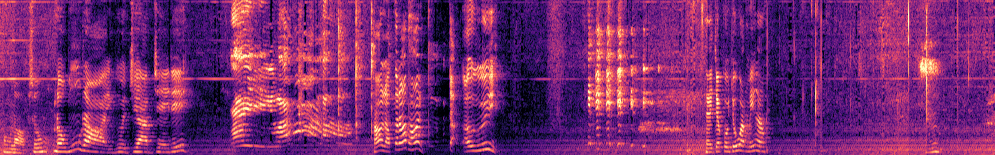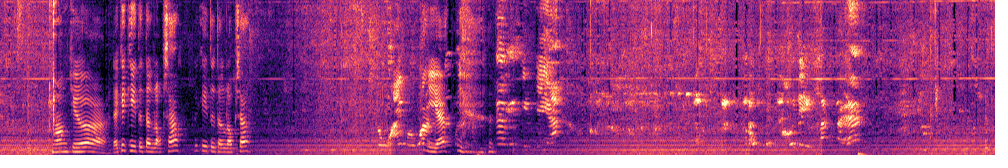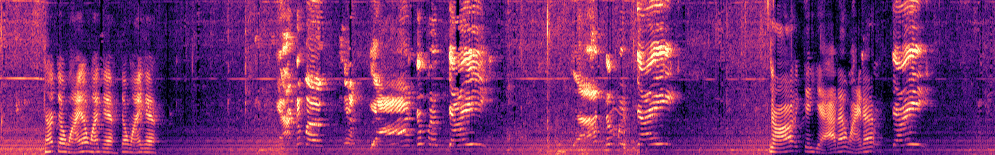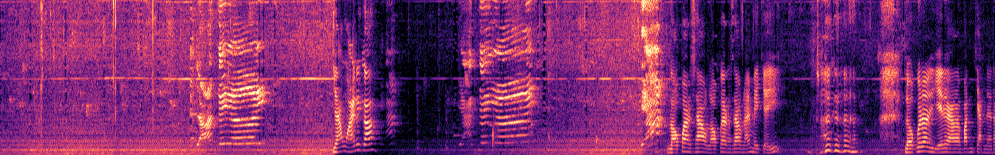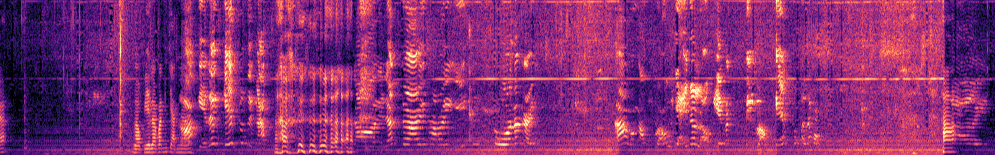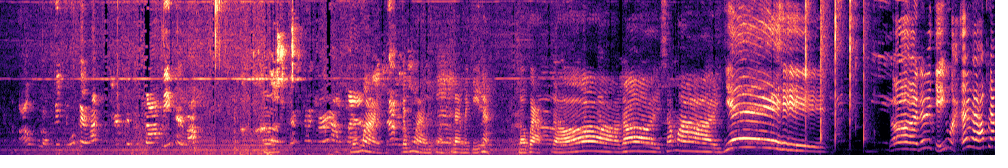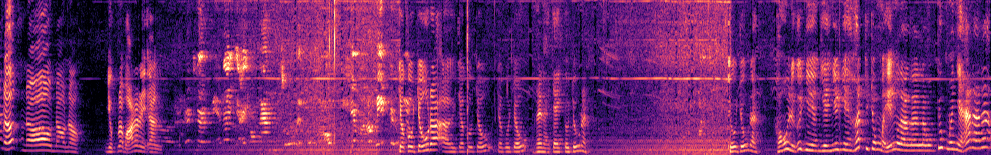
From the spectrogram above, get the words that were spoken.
Con lột xuống. Đúng rồi good job chị đi hay quá. Thôi lột tới đó thôi. Trời ơi. Này cho cô chú ăn miếng không? Ừ. ngon chưa? Để cái kia từ từ lột sao cái kia từ từ lột qua. Cái gì vậy? nó cho ngoại đó ngoại kìa cho ngoại kìa. Dạ cảm ơn. Dạ dạ cảm ơn chay. Dạ cảm ơn chay. Đó chơi dạ đó ngoại đó. Chay dạ chay ơi. Dạ ngoại đi con. Dạ chay ơi. Dạ. Lột ăn sao? Lột ăn sao? Nãy mẹ chỉ. Lột cái đó thì vậy là banh chành này đó. Lột vậy là banh chành rồi. đó kìa nó chém xuống kìa ngọc trời đất ơi thôi vậy thua nó rồi. Đó con ngọc lộ vậy nó lộn vậy nó biết lộn kém lúc mà nó một. Hả trời bảo lộn cái chúa kêu hết ba miếng đúng rồi đúng rồi đúng rồi. Này mẹ chỉ nè. Lột vào đó rồi xong rồi. Yeah! Rồi đó nó chỉ ngoài ấy không răng được. No no no. Dục ra bỏ ra đi. Ừ. Cho cô chú đó. Ừ cho cô chú cho cô chú. Đây nè chay cô chú nè. Cô chú nè. Thôi đừng có nhè về như nhè hết cho trong miệng là, là là một chút nó nhả ra đó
